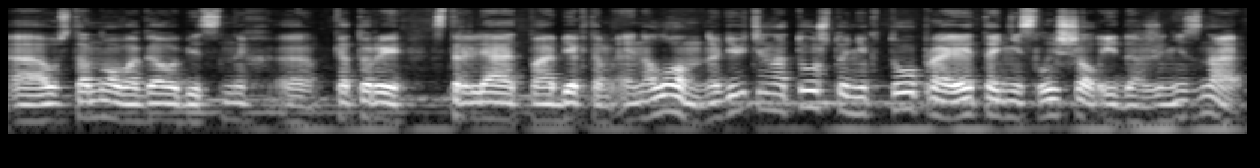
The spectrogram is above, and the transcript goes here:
э, установок гаубичных, э, которые стреляют по объектам НЛО. Но удивительно то, что никто про это не слышал и даже не знает.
